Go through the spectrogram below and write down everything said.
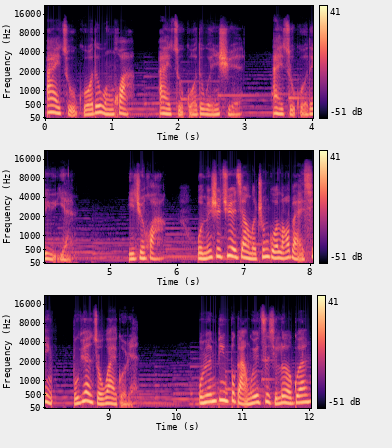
爱祖国的文化，爱祖国的文学，爱祖国的语言。一句话，我们是倔强的中国老百姓，不愿做外国人。我们并不敢为自己乐观，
